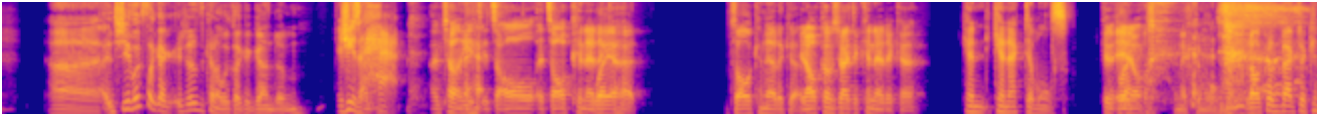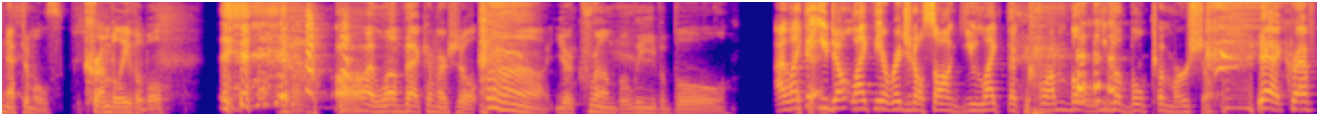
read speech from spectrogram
uh She looks like a. She does kind of look like a Gundam. and she has a hat I'm telling you, it's, it's all it's all Leia Connecticut. hat. It's all Connecticut. It all comes back to Connecticut. Con- connectimals Con- it all, Connectimals. it all comes back to Connectimals. crumbelievable. Oh, I love that commercial. Uh, you're crumbelievable. I like that you don't like the original song. You like the crumbelievable commercial. Yeah, Kraft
